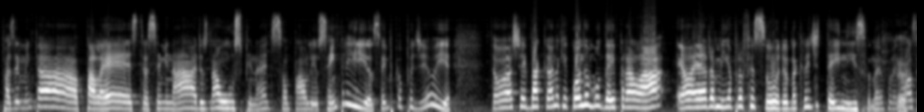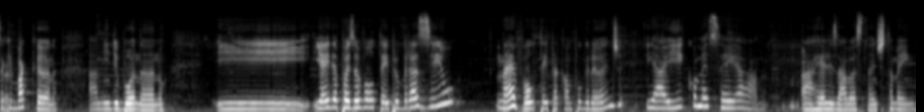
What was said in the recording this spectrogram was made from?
fazer muita palestra, seminários na USP, né, de São Paulo. E eu sempre ia, sempre que eu podia eu ia. Então eu achei bacana que quando eu mudei para lá, ela era minha professora. Eu não acreditei nisso, né? Eu falei, nossa, que bacana. A Mili Bonano. E, e aí depois eu voltei para o Brasil, né? Voltei para Campo Grande e aí comecei a, a realizar bastante também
